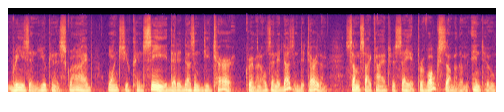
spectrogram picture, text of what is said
reason you can ascribe once you concede that it doesn't deter criminals, and it doesn't deter them. Some psychiatrists say it provokes some of them into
